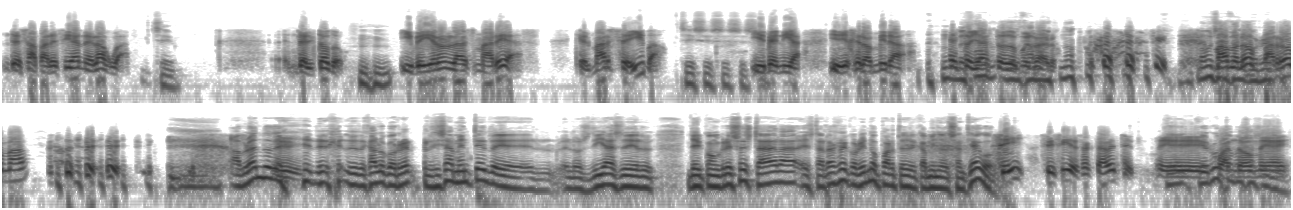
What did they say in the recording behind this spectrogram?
desaparecía en el agua. Sí. Del todo. Y vieron las mareas que el mar se iba. Sí, sí, sí, y venía. Y dijeron, mira, esto ya es todo muy raro. Vámonos para Roma. Hablando de, dejarlo correr, precisamente de, los días del, del Congreso estará, estarás recorriendo parte del Camino de Santiago. Sí, sí, sí, exactamente. ¿Qué, eh, ruta cuando me,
